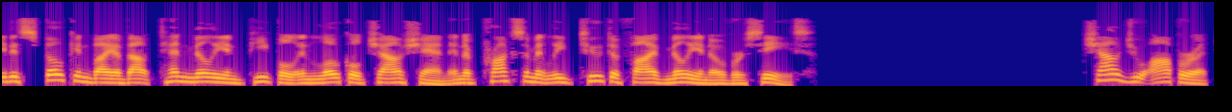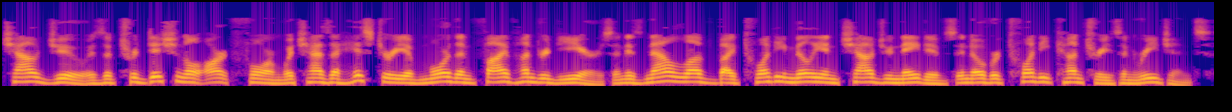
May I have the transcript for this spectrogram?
It is spoken by about 10 million people in local Chaoshan and approximately 2 to 5 million overseas. Chaozhou opera Chaozhou is a traditional art form which has a history of more than 500 years and is now loved by 20 million Chaoju natives in over 20 countries and regions.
